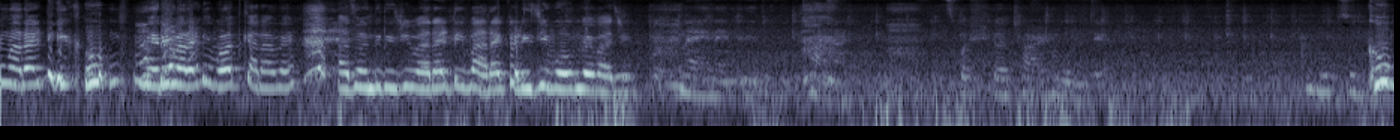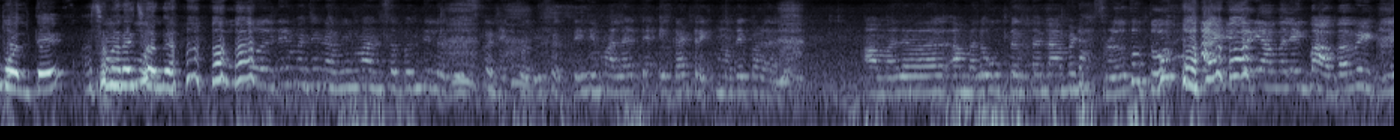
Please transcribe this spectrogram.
मराठी खूप मेरी मराठी बहुत खराब आहे. अजून तिची मराठी बाराखडीची बोंब आहे माझी नाही नाही मी खूप छान आहे स्पष्ट छान बोलते खूप बोलते असं म्हणायचं होतं. खूप बोलते. म्हणजे नवीन माणसं पण ती लगेच कनेक्ट करू शकते. हे मला त्या एका ट्रेकमध्ये कळालं. आम्हाला आम्हाला उतरताना आम्ही ढासळत होतो. आणि तरी आम्हाला एक बाबा भेटले.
